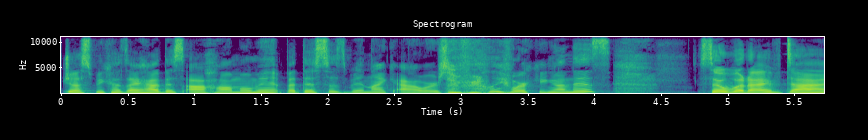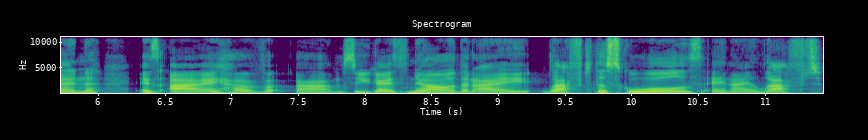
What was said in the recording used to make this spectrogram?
just because I had this aha moment, but this has been like hours of really working on this. So, what I've done is I have, um, so you guys know that I left the schools and I left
